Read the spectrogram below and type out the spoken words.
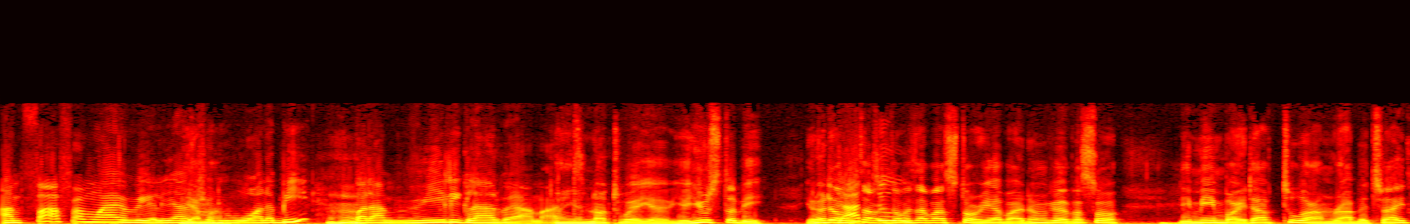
I'm far from where I really actually. Mm-hmm. want to be, but I'm really glad where I'm at. and you're not where you, you used to be. You know, they always, have, always have a story about. I don't know if you ever saw the mean boy. It have two um rabbits, right?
